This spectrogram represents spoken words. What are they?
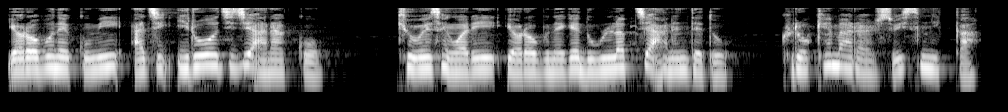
여러분의 꿈이 아직 이루어지지 않았고 교회 생활이 여러분에게 놀랍지 않은데도 그렇게 말할 수 있습니까?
